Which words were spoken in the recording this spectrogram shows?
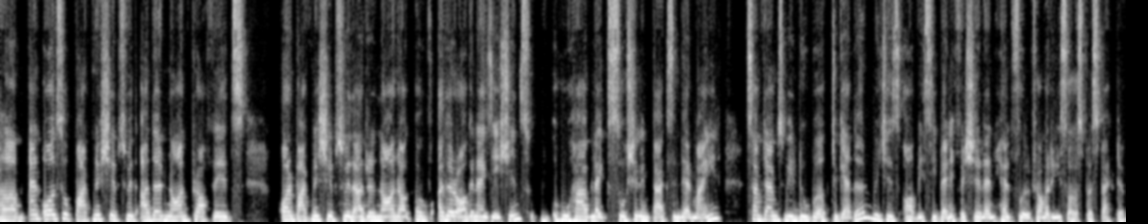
um, and also partnerships with other nonprofits or partnerships with other non of other organizations who have like social impacts in their mind. Sometimes we do work together which is obviously beneficial and helpful from a resource perspective.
